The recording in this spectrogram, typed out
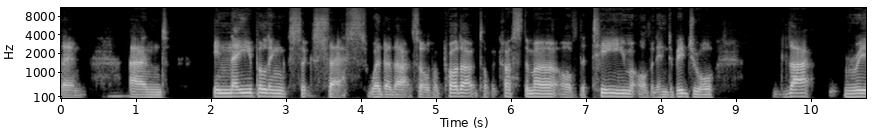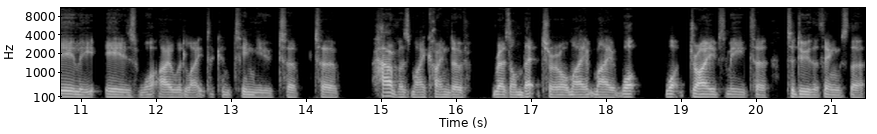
then. And enabling success, whether that's of a product, of a customer, of the team, of an individual, that really is what I would like to continue to to have as my kind of raison d'etre or my my what what drives me to to do the things that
